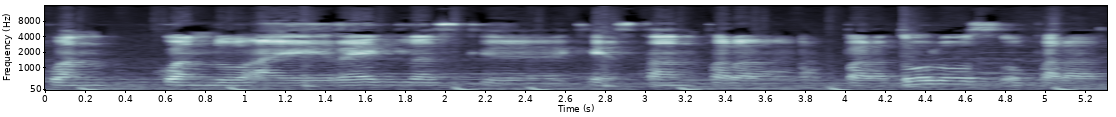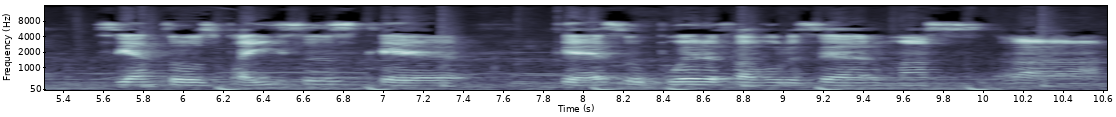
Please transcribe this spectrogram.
cuando, cuando hay reglas que, que están para, para, todos o para cientos países que, que eso puede favorecer más a,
